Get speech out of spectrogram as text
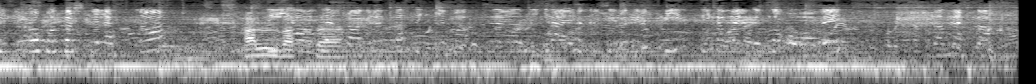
sitter og får første løft nå. Helvete. De andre eh. er sikre på at eh, de greier 100 kg til. Fint de kan velge å stå over den vekta.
